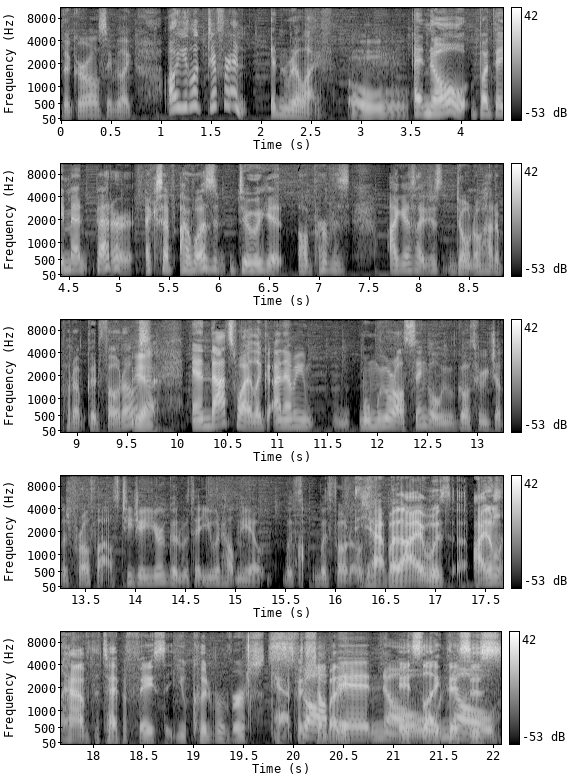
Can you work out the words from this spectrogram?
the girls, they'd be like, "Oh, you look different in real life." oh. And no, but they meant better. Except I wasn't doing it on purpose. I guess I just don't know how to put up good photos. Yeah. And that's why, like, and I mean, when we were all single, we would go through each other's profiles. TJ, you're good with it. You would help me out with with photos. Yeah, but I was I don't have the type of face that you could reverse catfish Stop somebody. it. No, It's like this no. is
